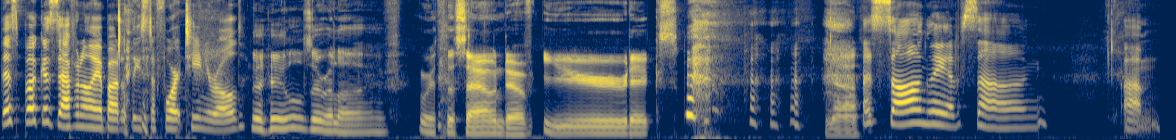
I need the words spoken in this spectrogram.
this book is definitely about at least a 14 year old. the hills are alive with the sound of Eudix. no. A song they have sung. Um,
